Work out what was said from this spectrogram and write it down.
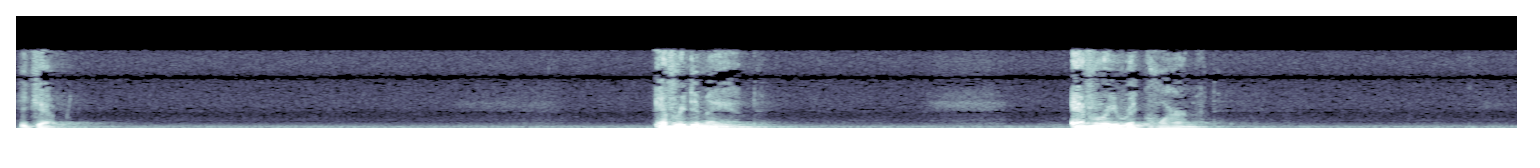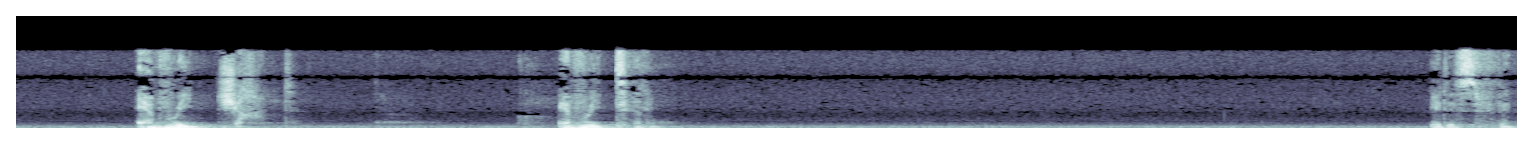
He kept. Every demand, every requirement, every jot, every tittle. It is finished.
